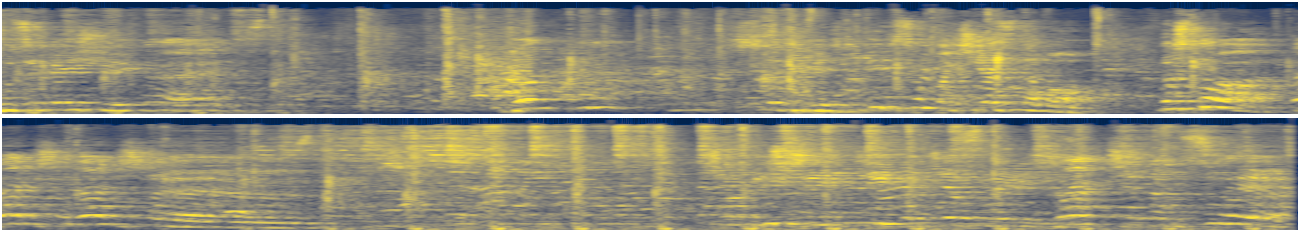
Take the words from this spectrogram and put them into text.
Музыка еще играет. Вот, ну, что теперь? Теперь все по-честному. Ну что, дальше, дальше. Чем ближе интрига, тем мы жарче танцуем.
